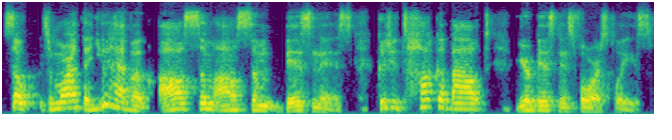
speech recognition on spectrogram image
So, so Martha, you have an awesome, awesome business. Could you talk about your business for us, please?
